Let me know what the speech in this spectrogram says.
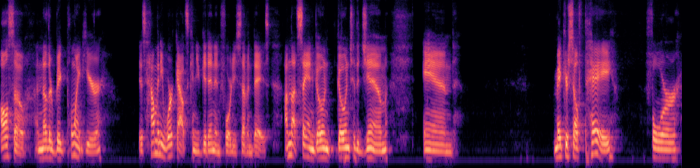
Also, another big point here is how many workouts can you get in in 47 days? I'm not saying go and go into the gym and make yourself pay for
